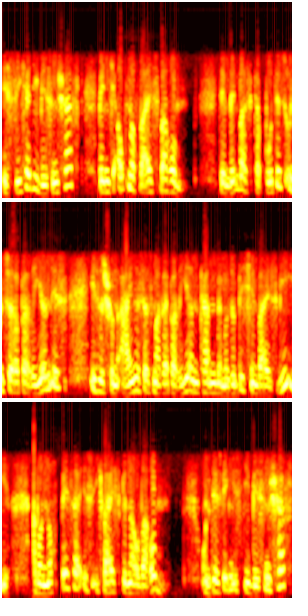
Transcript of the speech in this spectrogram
ist sicher die Wissenschaft, wenn ich auch noch weiß, warum. Denn wenn was kaputt ist und zu reparieren ist, ist es schon eines, das man reparieren kann, wenn man so ein bisschen weiß, wie. Aber noch besser ist, ich weiß genau warum. Und deswegen ist die Wissenschaft,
